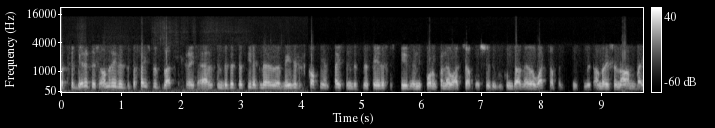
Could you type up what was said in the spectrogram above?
wat gebeur het is Andre het op 'n Facebook bladsy geskryf ergens en dit het natuurlik nou mense geskop en paste en dit nou verder gestuur in die vorm van 'n WhatsApp. So hoekom dan nou 'n WhatsApp met Andre se naam by.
